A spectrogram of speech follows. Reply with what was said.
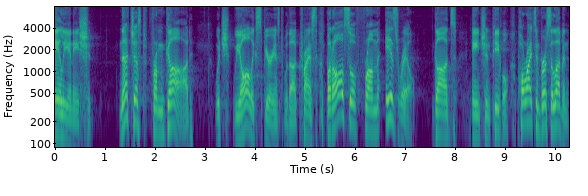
alienation, not just from God, which we all experienced without Christ, but also from Israel, God's ancient people. Paul writes in verse 11,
